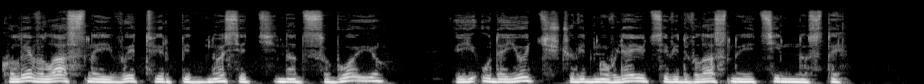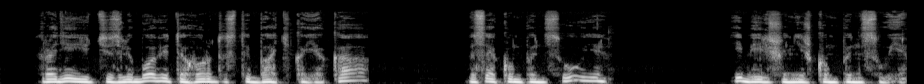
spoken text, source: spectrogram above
коли власний витвір підносять над собою і удають, що відмовляються від власної цінності, радіють з любові та гордості батька, яка все компенсує і більше, ніж компенсує.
